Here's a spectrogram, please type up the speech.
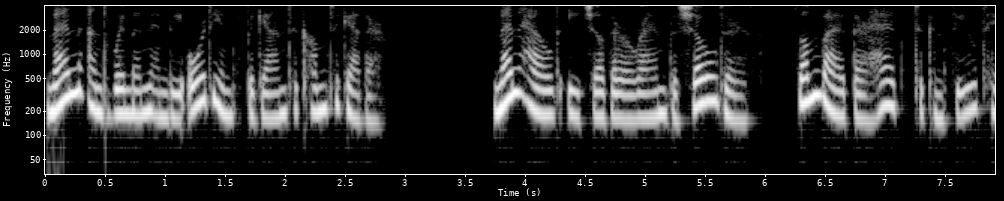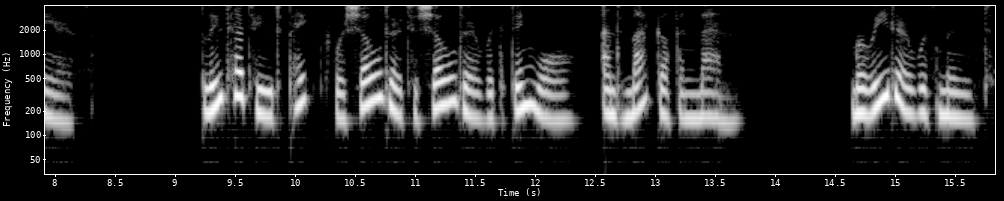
Men and women in the audience began to come together. Men held each other around the shoulders, some bowed their heads to conceal tears. Blue tattooed Picts were shoulder to shoulder with Dingwall and MacGuffin men. Merida was moved.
